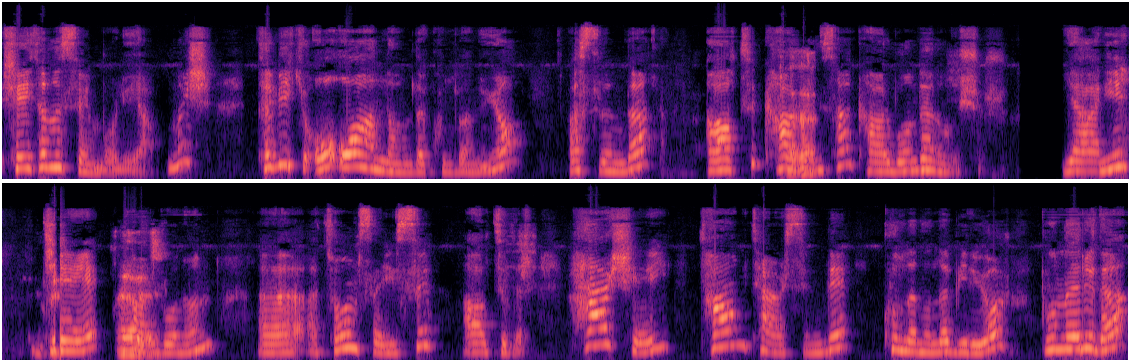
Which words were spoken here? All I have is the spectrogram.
Şeytanın sembolü yapmış. Tabii ki o o anlamda kullanıyor. Aslında altı kar, Aha. insan karbondan oluşur. Yani C karbonun e, atom sayısı 6'dır. Her şey tam tersinde kullanılabiliyor. Bunları da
